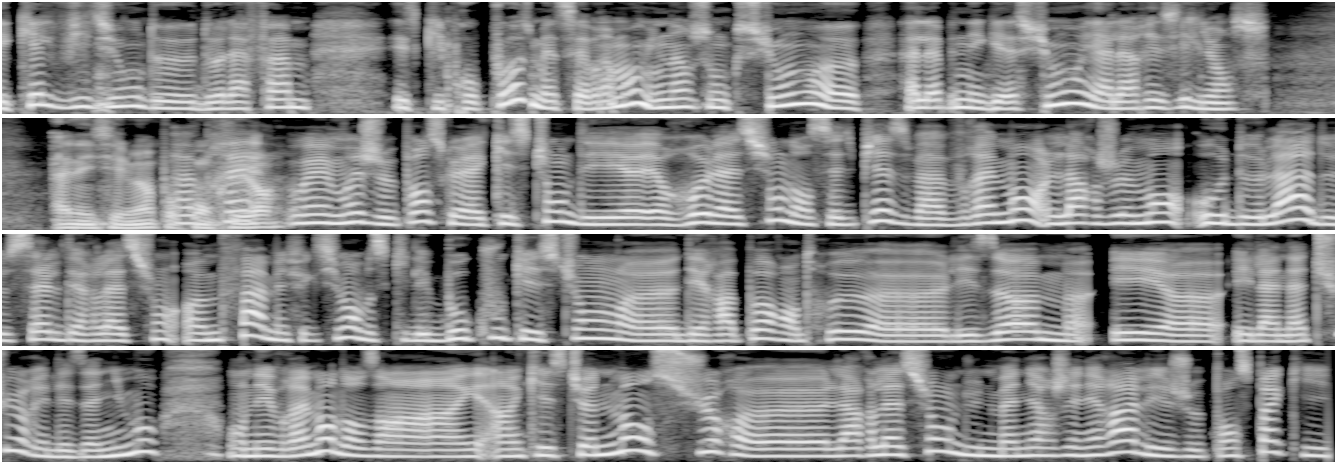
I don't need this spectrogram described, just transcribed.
et quelle vision de, la femme est-ce qu'il propose? Mais c'est vraiment une injonction euh, à l'abnégation et à la résilience. Anaïs Eluin, pour Après, conclure. Ouais, moi, je pense que la question des relations dans cette pièce va vraiment largement au-delà de celle des relations hommes-femmes, effectivement, parce qu'il est beaucoup question euh, des rapports entre euh, les hommes et, euh, et, la nature et les animaux. On est vraiment dans un, un questionnement sur euh, la relation d'une manière générale, et je pense pas qu'il,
